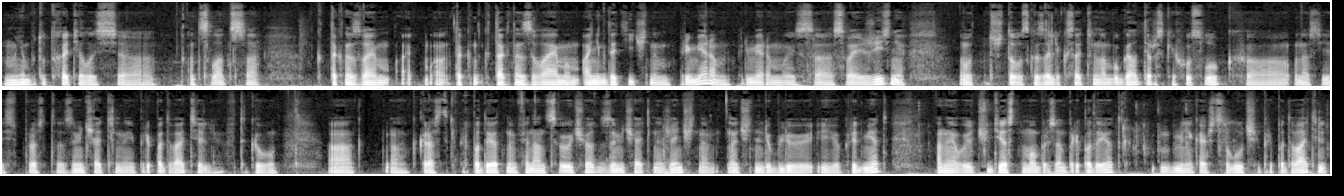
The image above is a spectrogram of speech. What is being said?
Мне бы тут хотелось э, отсылаться к так называемым, так, к так называемым анекдотичным примерам, примерам из э, своей жизни. Вот что вы сказали касательно бухгалтерских услуг. Э, у нас есть просто замечательный преподаватель в ТГУ, э, как раз-таки преподает нам финансовый учет. Замечательная женщина. Очень люблю ее предмет. Она его чудесным образом преподает. Мне кажется, лучший преподаватель.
